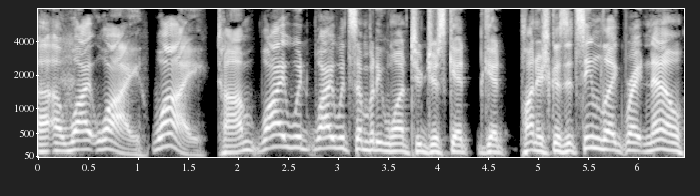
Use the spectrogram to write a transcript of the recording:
Uh, uh, why? Why? Why, Tom? Why would why would somebody want to just get get punished? Because it seemed like right now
